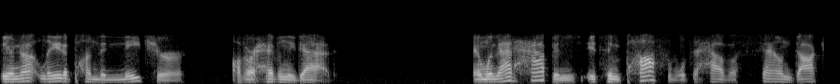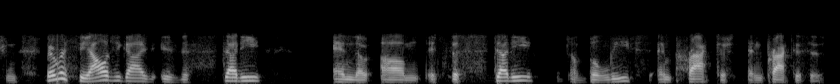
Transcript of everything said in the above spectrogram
They are not laid upon the nature of our Heavenly Dad. And when that happens, it's impossible to have a sound doctrine. Remember, theology, guys, is the study and the um, it's the study of beliefs and practice and practices.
